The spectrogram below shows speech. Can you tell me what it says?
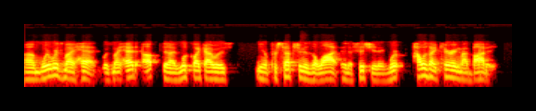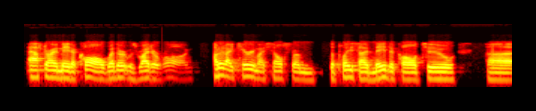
Um, where was my head? Was my head up? Did I look like I was, you know, perception is a lot in officiating. Where, how was I carrying my body? After I made a call, whether it was right or wrong, how did I carry myself from the place I made the call to uh,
